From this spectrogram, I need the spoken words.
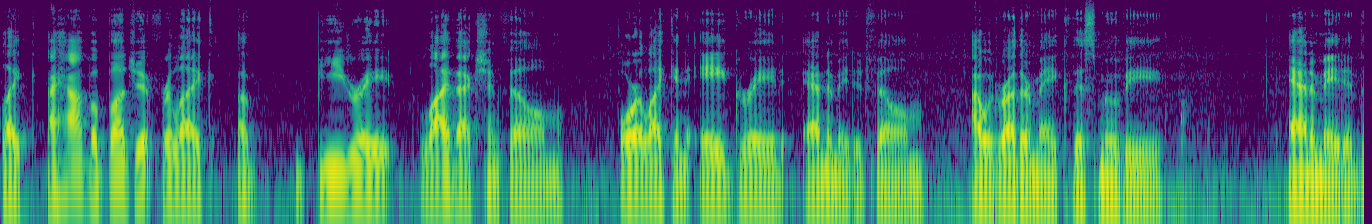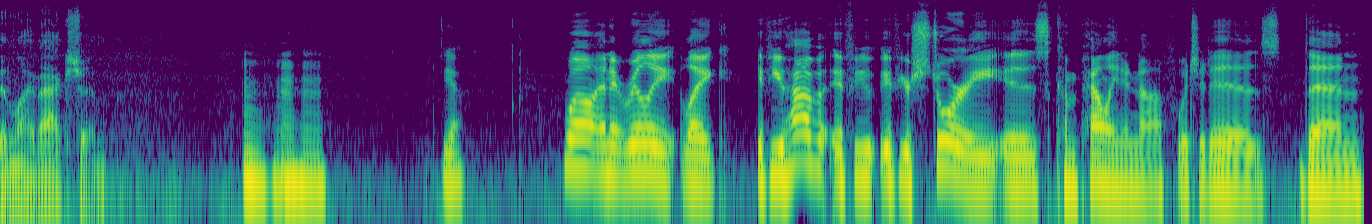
like I have a budget for like a B-rate live action film or like an A-grade animated film, I would rather make this movie animated than live action. Mhm. Yeah. Well, and it really like if you have if you if your story is compelling enough, which it is, then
